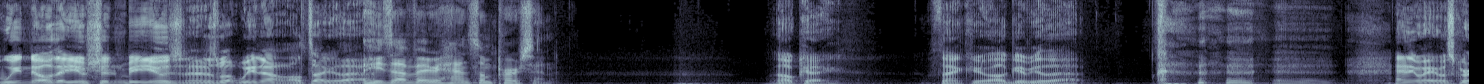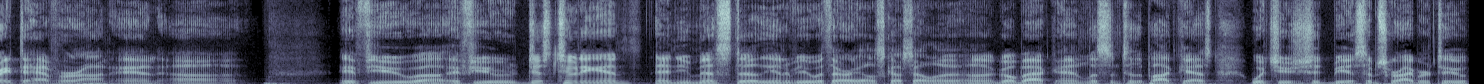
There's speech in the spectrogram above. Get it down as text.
we know that you shouldn't be using it. Is what we know. I'll tell you that. He's a very handsome person. Okay. Thank you. I'll give you that. anyway, it was great to have her on. And uh, if you uh, if you're just tuning in and you missed uh, the interview with Arielle Scarcella, uh, go back and listen to the podcast, which you should be a subscriber to,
